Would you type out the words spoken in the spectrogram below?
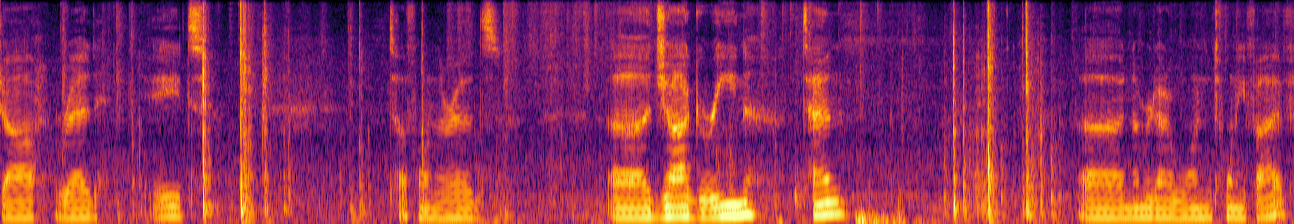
Ja, red, 8. Tough one, the Reds. Uh, Green, 10. Uh, numbered out of 125.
